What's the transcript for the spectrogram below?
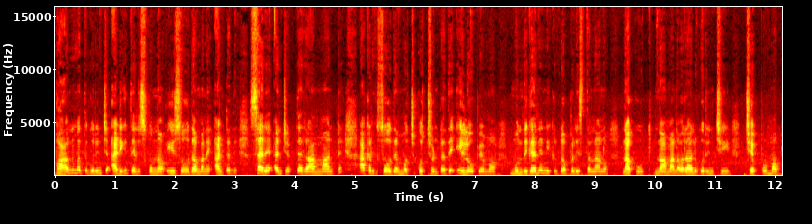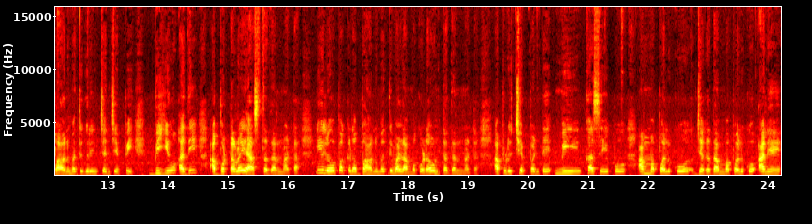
భానుమతి గురించి అడిగి తెలుసుకుందాం ఈ సోదమ్మని అంటది. సరే అని చెప్తే రామ్మ అంటే అక్కడికి సోదమ్మ వచ్చి కూర్చుంటుంది. ఈ లోపేమో ముందుగానే నీకు డబ్బులు ఇస్తున్నాను నా కూతు నా మనవరాలు గురించి చెప్పు మా భానుమతి గురించి అని చెప్పి బియ్యం అది ఆ బుట్టలో వేస్తుందన్నమాట. ఈ లోపు అక్కడ భానుమతి వాళ్ళ అమ్మ కూడా ఉంటుంది అప్పుడు చెప్పంటే మీ కాసేపు అమ్మ పలుకు జగదంబ పలుకు అనే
